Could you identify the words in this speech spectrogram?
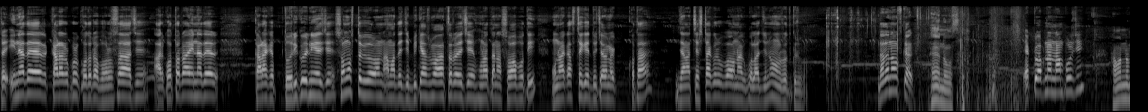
তো ইনাদের কাড়ার উপর কতটা ভরসা আছে আর কতটা ইনাদের কাড়াকে তৈরি করে নিয়েছে সমস্ত বিবরণ আমাদের যে বিকাশ মাহাতো রয়েছে থানার সভাপতি ওনার কাছ থেকে দু চার কথা জানার চেষ্টা করব বা ওনাকে বলার জন্য অনুরোধ করব। দাদা নমস্কার। হ্যাঁ নমস্কার। একটু আপনার নাম পড়ছি? আমার নাম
